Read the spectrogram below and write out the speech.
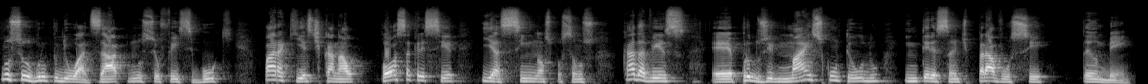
no seu grupo de WhatsApp, no seu Facebook, para que este canal possa crescer e assim nós possamos cada vez é, produzir mais conteúdo interessante para você também.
